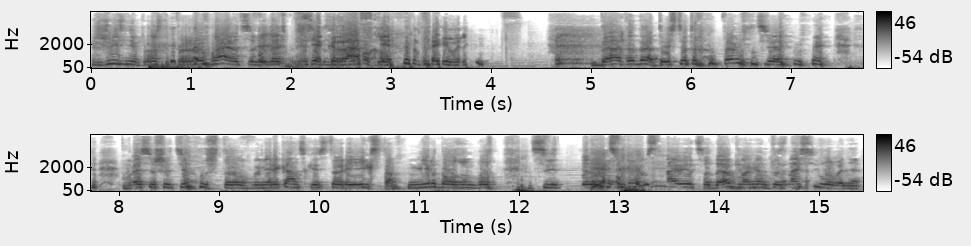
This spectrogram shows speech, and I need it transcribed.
жизни просто прорываются, видать, все краски проявляются. Да, да, да. То есть это, помните, Вася шутил, что в американской истории X там мир должен был цвет, цветом становиться, да, в момент изнасилования.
